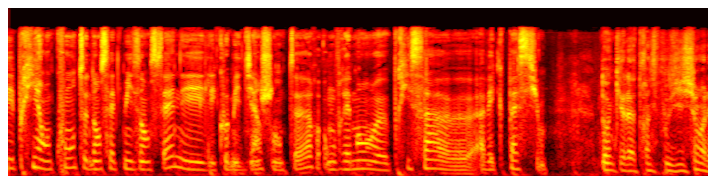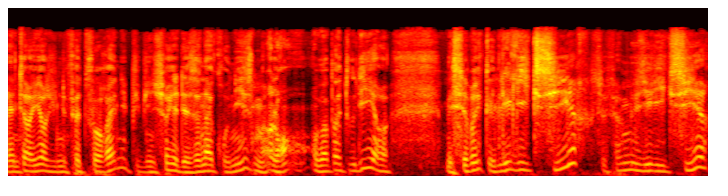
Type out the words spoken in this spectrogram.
est pris en compte dans cette mise en scène et les comédiens chanteurs ont vraiment pris ça avec passion. Donc il y a la transposition à l'intérieur d'une fête foraine, et puis bien sûr il y a des anachronismes. Alors on va pas tout dire, mais c'est vrai que l'élixir, ce fameux élixir,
